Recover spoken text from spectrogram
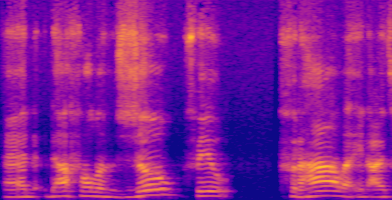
En daar vallen zoveel verhalen in uit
